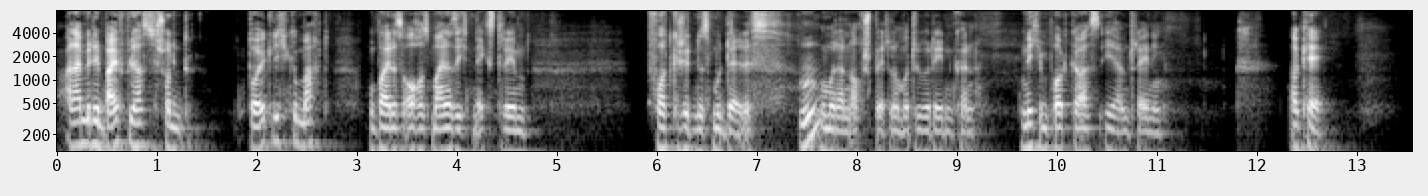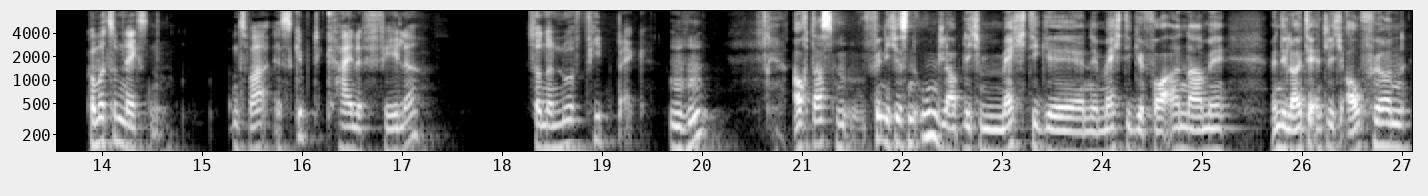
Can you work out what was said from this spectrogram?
allein mit dem Beispiel hast du es schon deutlich gemacht, wobei das auch aus meiner Sicht ein extrem fortgeschrittenes Modell ist, wo wir dann auch später nochmal drüber reden können. Nicht im Podcast, eher im Training. Okay, kommen wir zum nächsten. Und zwar, es gibt keine Fehler, sondern nur Feedback. Auch das finde ich ist eine unglaublich mächtige, eine mächtige Vorannahme, wenn die Leute endlich aufhören,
